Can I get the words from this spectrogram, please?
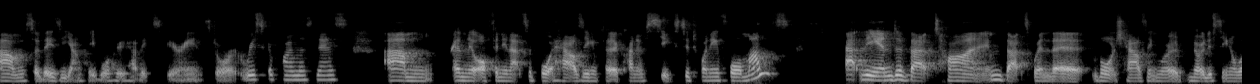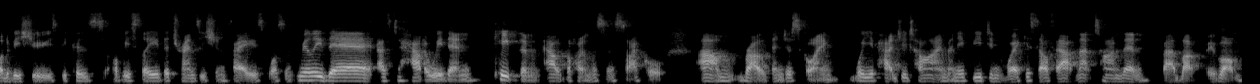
um, so these are young people who have experienced or at risk of homelessness um, and they're often in that support housing for kind of six to 24 months at the end of that time, that's when the launch housing were noticing a lot of issues because obviously the transition phase wasn't really there as to how do we then keep them out of the homelessness cycle um, rather than just going, well, you've had your time. And if you didn't work yourself out in that time, then bad luck, move on.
